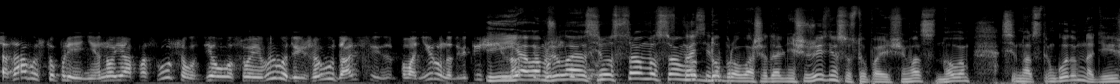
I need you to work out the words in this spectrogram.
я за выступление, но я послушал, сделал свои выводы и живу дальше, и планирую на 2017 И я вам желаю всего самого-самого доброго в вашей дальнейшей жизни, с наступающим вас с новым 17 годом. Надеюсь,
